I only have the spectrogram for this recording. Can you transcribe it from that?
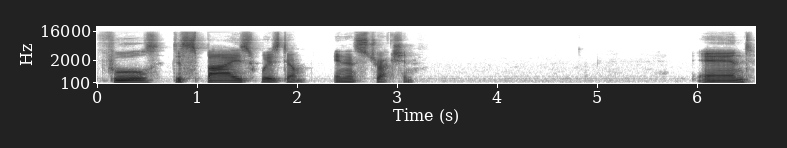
Fools despise wisdom and instruction. And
